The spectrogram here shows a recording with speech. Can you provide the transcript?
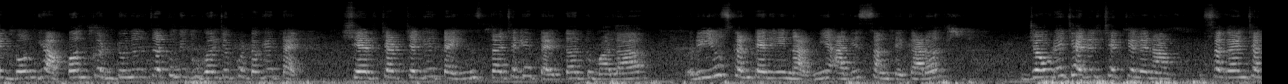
एक दोन घ्या. पण कंटिन्यू जर तुम्ही गुगलचे फोटो घेताय शेअरचॅटचे घेताय इन्स्टाचे घेताय तर तुम्हाला रियूज कंटेंट येणार. मी आधीच सांगते. कारण जेवढे चॅनल चेक केले ना सगळ्यांच्यात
